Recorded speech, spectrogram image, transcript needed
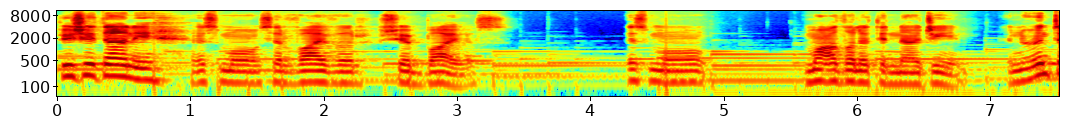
في شي تاني اسمه survivor ship bias اسمه معضلة الناجين. إنه أنت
